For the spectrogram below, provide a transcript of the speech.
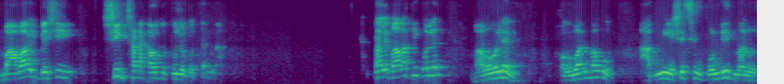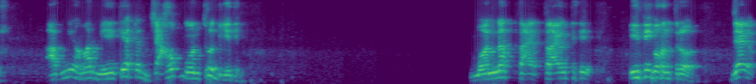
বাবা ওই বেশি শিব ছাড়া কাউকে পুজো করতেন না। তাহলে বাবা কি করলেন? বাবা বললেন, ভগবান বাবু, আপনি এসেছেন পণ্ডিত মানুষ। আপনি আমার মেয়েকে একটা যাহক মন্ত্র দিয়ে দিন। মন্না ত্রায়তে ইতি মন্ত্র। যাই হোক,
